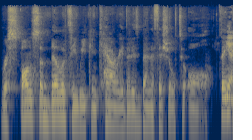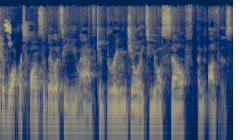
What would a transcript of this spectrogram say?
responsibility we can carry that is beneficial to all. Think yes. of what responsibility you have to bring joy to yourself and others.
